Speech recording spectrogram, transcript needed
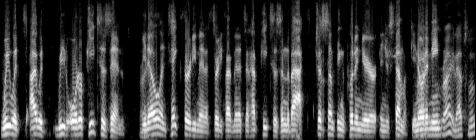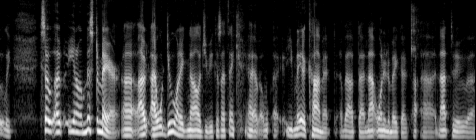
We would, I would, we'd order pizzas in, you know, and take thirty minutes, thirty five minutes, and have pizzas in the back, just something to put in your in your stomach. You know what I mean? Right, absolutely. So, uh, you know, Mr. Mayor, uh, I, I do want to acknowledge you because I think uh, uh, you made a comment about uh, not wanting to make a, uh, uh, not to uh,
